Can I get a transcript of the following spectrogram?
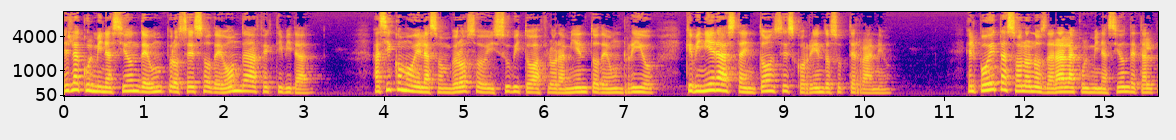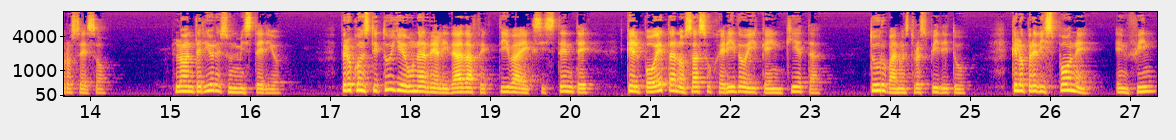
es la culminación de un proceso de honda afectividad, así como el asombroso y súbito afloramiento de un río que viniera hasta entonces corriendo subterráneo. El poeta solo nos dará la culminación de tal proceso. Lo anterior es un misterio, pero constituye una realidad afectiva existente que el poeta nos ha sugerido y que inquieta, turba nuestro espíritu, que lo predispone, en fin,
